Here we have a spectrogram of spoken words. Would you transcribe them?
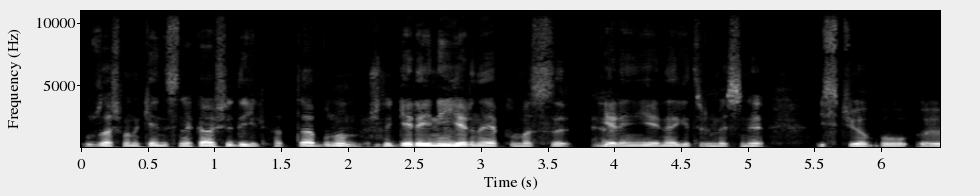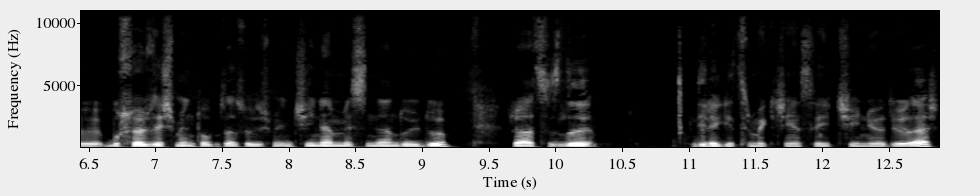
uzlaşmanın kendisine karşı değil. Hatta bunun işte gereğinin yerine yapılması, evet. gereğinin yerine getirilmesini istiyor. Bu e, bu sözleşmenin, toplumsal sözleşmenin çiğnenmesinden duyduğu rahatsızlığı dile getirmek için yasayı çiğniyor diyorlar.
